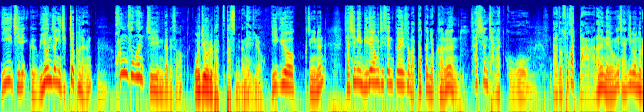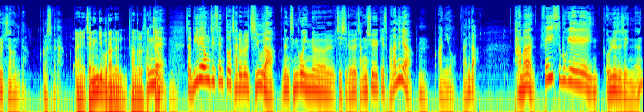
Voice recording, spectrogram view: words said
이 질의 그 위원장이 직접 하는 황송한 질의응답에서 오디오를 받, 받습니다. 드디어. 이규혁 증인은 자신이 미래영지센터에서 맡았던 역할은 사실은 작았고 나도 속았다라는 내용의 자기 변호를 주장합니다. 그렇습니다. 아니, 재능기부라는 단어를 썼죠. 네. 자, 미래영지센터 자료를 지우라는 증거인멸 지시를 장시호에게서 받았느냐? 아니요. 아니다. 다만 페이스북에 인- 올려져 있는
